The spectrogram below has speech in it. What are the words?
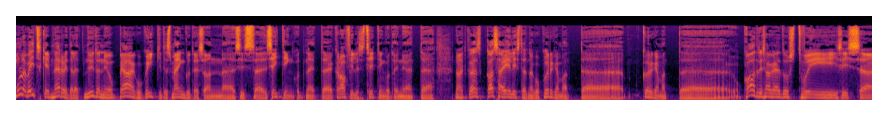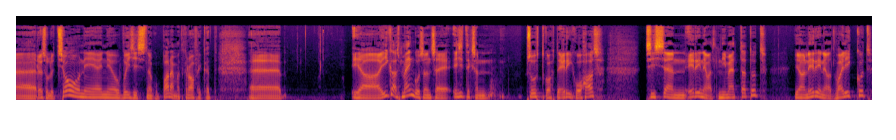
mulle veits käib närvidele, et nüüd on ju peaaegu kõikides mängudes on äh, siis äh, setting ud, need äh, graafilised setting ud, on ju, et noh, et kas, kas sa eelistad nagu kõrgemat, kõrgemat kaadrisagedust või siis resolutsiooni, on ju, või siis nagu paremat graafikat. Ja igas mängus on see, esiteks on suht-koht eri kohas, siis see on erinevalt nimetatud ja on erinevad valikud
